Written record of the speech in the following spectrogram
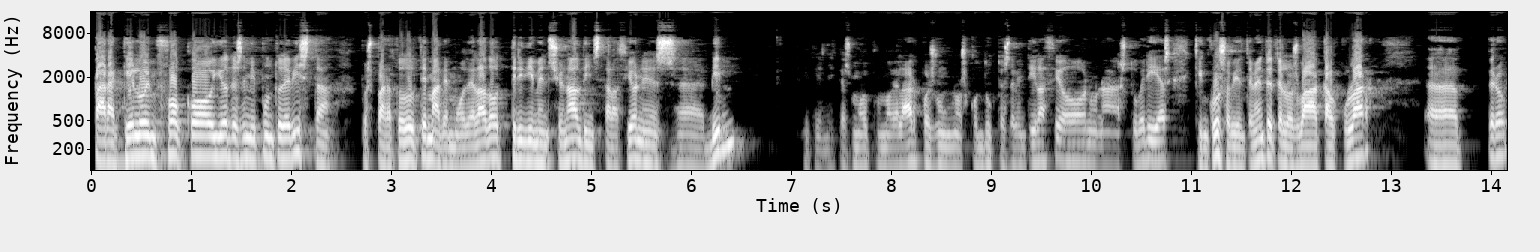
¿para qué lo enfoco yo desde mi punto de vista? Pues para todo el tema de modelado tridimensional de instalaciones eh, BIM, tienes que modelar pues unos conductos de ventilación, unas tuberías, que incluso evidentemente te los va a calcular, eh, pero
